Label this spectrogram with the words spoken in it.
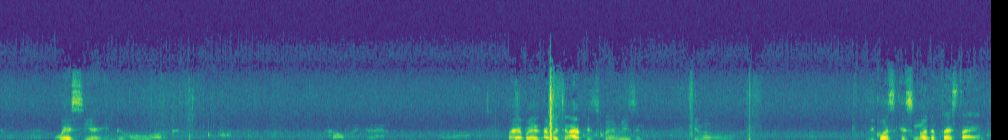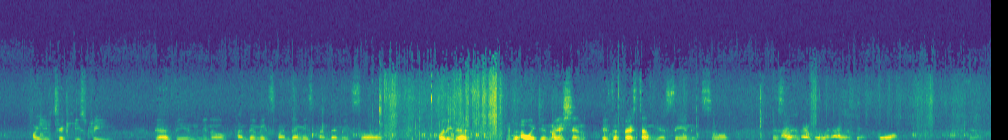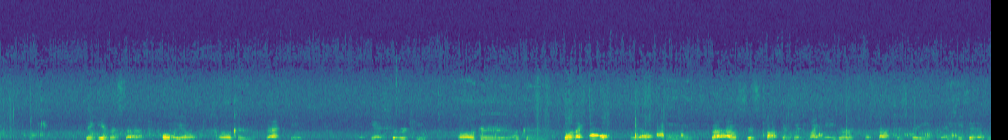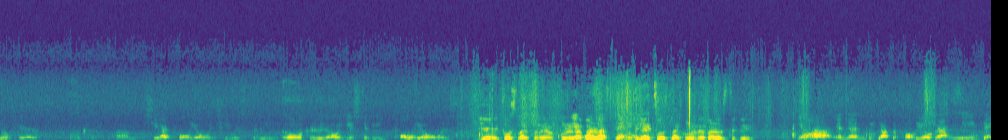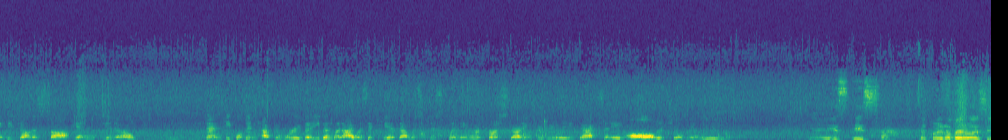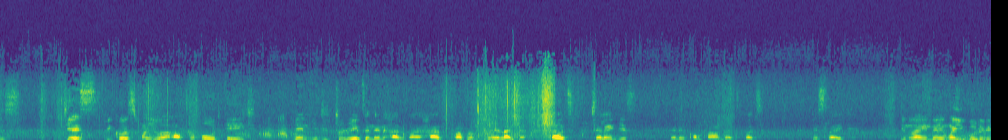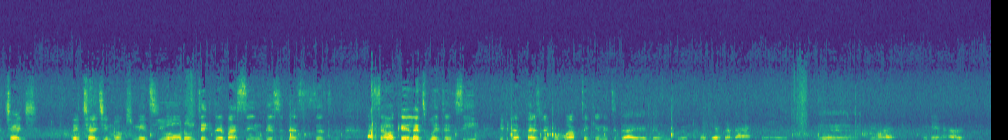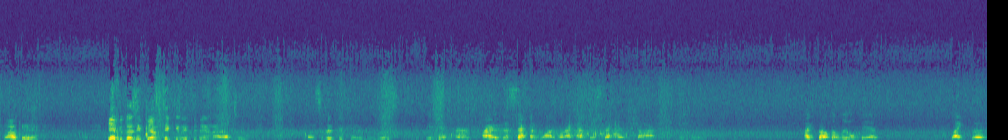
worst year in the whole world. Oh my God. But every, everything happens for a reason, you know. Because it's not the first time when you check history, there have been, you know, pandemics, pandemics, pandemics. So, only that our generation is the first time we are seeing it. So, it's I like, remember when I was in school. They gave us a polio Okay. vaccine in sugar cube. Okay. Okay. So I was like, oh, you know. But I was just talking with my neighbor across the street, and she's in a wheelchair. Okay. Um, she had polio when she was three. Oh, okay. You know, it used to be polio was, Yeah, it was like corona- it was coronavirus. a thing. Yeah, it was like coronavirus today. Yeah, and then we got the polio vaccine, thank you Jonas Salk, and, you know, then people didn't have to worry, but even when I was a kid, that was just when they were first starting to really vaccinate all the children. Yeah. Yeah, it's, it's, the coronavirus is just because when you have the old age, then it deteriorates and then have uh, heart problems, uh, like uh, health challenges, then they compound that. But it's like, you know, and then when you go to the church, the church indoctrinates you. Oh, don't take the vaccine, this, this, this. I say, okay, let's wait and see if the first people who have taken it die, and then we go for Get the vaccine, Yeah. do it, it didn't hurt. Okay. Yeah, because if you have taken it, then I have to consider taking it because. It didn't hurt. I, the second one, when I had the second shot, I felt a little bit like the,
